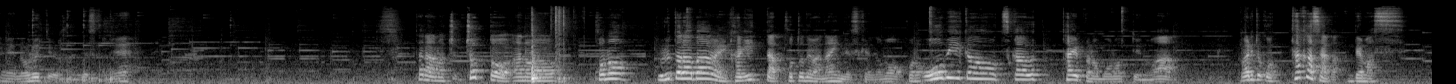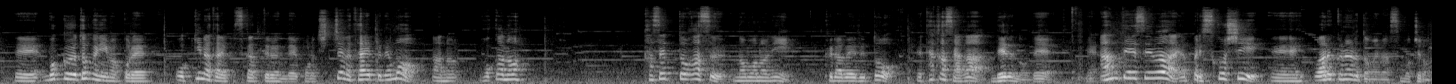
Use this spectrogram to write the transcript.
乗るという感じですかね。ただあのちょちょっとあのこのウルトラバーナーに限ったことではないんですけれどもこの OB 缶を使うタイプのものっていうのは割とこう高さが出ます。で僕特に今これ大きなタイプ使ってるんでこのちっちゃなタイプでもあの他のカセットガスのものに比べると高さが出るので安定性はやっぱり少し、えー、悪くなると思います。もちろん。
